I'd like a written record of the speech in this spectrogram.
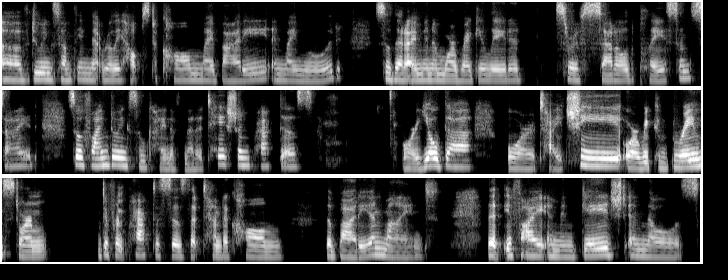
of doing something that really helps to calm my body and my mood so that I'm in a more regulated, sort of settled place inside. So if I'm doing some kind of meditation practice or yoga or Tai Chi, or we could brainstorm different practices that tend to calm the body and mind, that if I am engaged in those,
